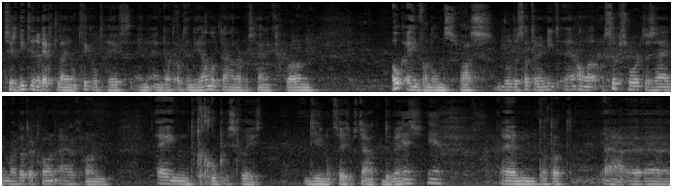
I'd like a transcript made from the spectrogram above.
zich niet in de rechte lijn ontwikkeld heeft. En, en dat ook de Neandertaler waarschijnlijk gewoon ook een van ons was. Ik bedoel, dus dat er niet eh, alle subsoorten zijn, maar dat er gewoon eigenlijk gewoon één groep is geweest die nog steeds bestaat, de mens. Ja, ja. En dat, dat, ja, eh, eh,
